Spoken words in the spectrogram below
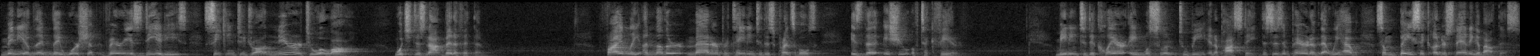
many of them they worship various deities seeking to draw nearer to Allah, which does not benefit them. Finally, another matter pertaining to these principles is the issue of takfir. meaning to declare a Muslim to be an apostate. This is imperative that we have some basic understanding about this.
